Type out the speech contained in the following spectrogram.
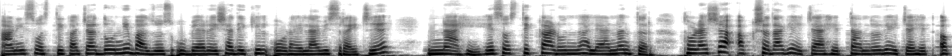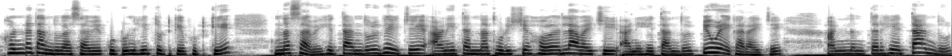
आणि स्वस्तिकाच्या दोन्ही बाजूस उभ्या रेषा देखील ओढायला विसरायचे नाही. हे स्वस्तिक काढून झाल्यानंतर थोड्याशा अक्षदा घ्यायच्या आहेत तांदूळ घ्यायचे आहेत. अखंड तांदूळ असावे कुठूनही तुटके फुटके नसावे. हे तांदूळ घ्यायचे आणि त्यांना थोडीशी हळद लावायची आणि हे तांदूळ पिवळे करायचे. आणि नंतर हे तांदूळ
